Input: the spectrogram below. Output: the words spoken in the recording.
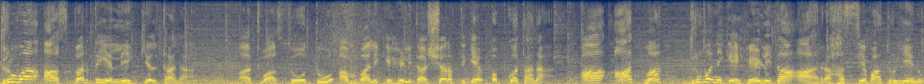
ಧ್ರುವ ಆ ಸ್ಪರ್ಧೆಯಲ್ಲಿ ಗೆಲ್ತಾನ ಅಥವಾ ಸೋತು ಅಂಬಾಲಿಕೆ ಹೇಳಿದ ಷರತ್ತಿಗೆ ಒಪ್ಕೋತಾನ? ಆ ಆತ್ಮ ಧ್ರುವನಿಗೆ ಹೇಳಿದ ಆ ರಹಸ್ಯವಾದ್ರೂ ಏನು?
